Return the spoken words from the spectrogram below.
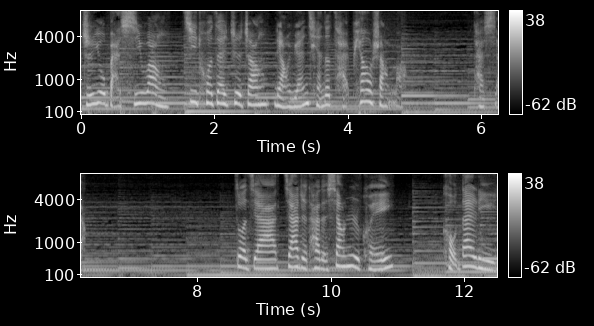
只有把希望寄托在这张两元钱的彩票上了。”他想。作家夹着他的向日葵，口袋里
